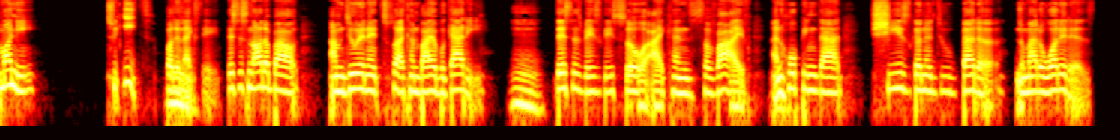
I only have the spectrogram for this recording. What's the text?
money to eat for mm. the next day. This is not about I'm doing it so I can buy a Bugatti. Mm. This is basically so I can survive and hoping that she's going to do better no matter what it is,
